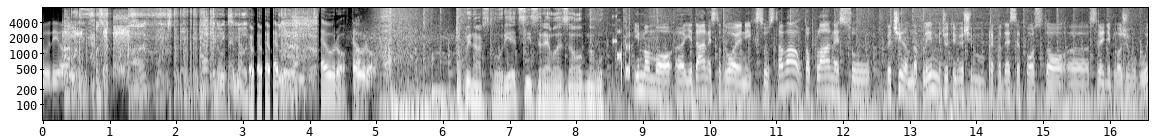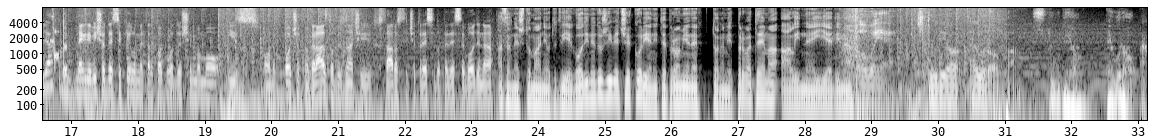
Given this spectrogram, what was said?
Studio Europa. Europa. Toplinarstvo u Rijeci zrelo je za obnovu. Imamo e, 11 odvojenih sustava, toplane su većinom na plin, međutim još imamo preko 10% e, srednjeg loživog ulja. Negdje više od 10 km toplovoda još imamo iz onog početnog razdoblja, znači starosti 40 do 50 godina. A za nešto manje od dvije godine doživjet će korijenite promjene. To nam je prva tema, ali ne i jedina. Ovo je Studio Europa. Studio Europa.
